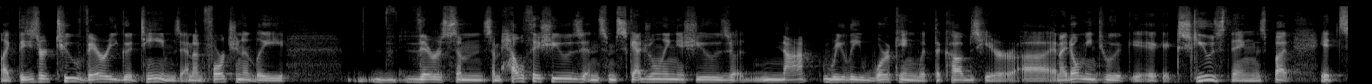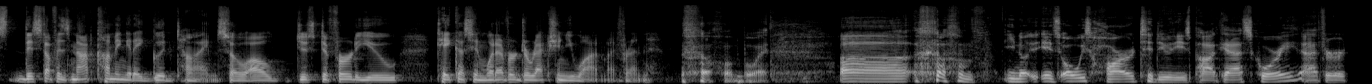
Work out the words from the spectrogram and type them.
Like these are two very good teams and unfortunately there's some some health issues and some scheduling issues not really working with the Cubs here. Uh, and I don't mean to excuse things, but it's this stuff is not coming at a good time. So I'll just defer to you. Take us in whatever direction you want, my friend. Oh boy. Uh, you know, it's always hard to do these podcasts, Corey, after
